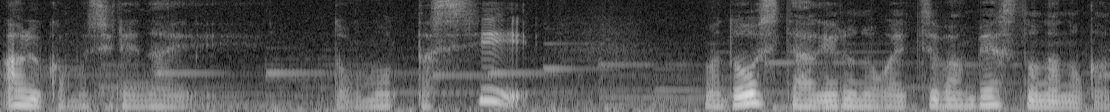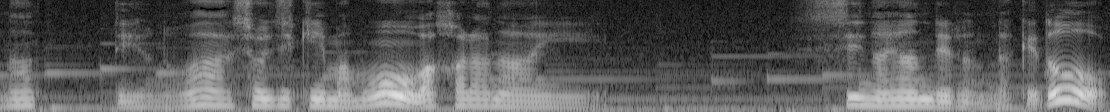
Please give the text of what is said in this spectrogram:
あるかもしれないと思ったしまあ、どうしてあげるのが一番ベストなのかなっていうのは正直今もわからないし悩んでるんだけど、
